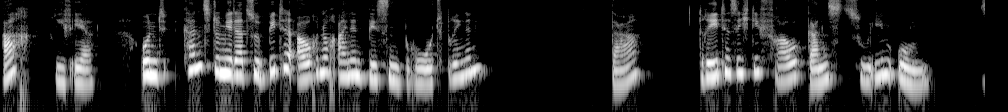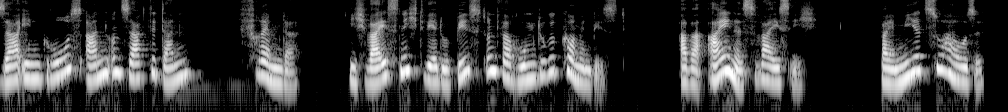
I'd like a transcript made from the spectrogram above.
Ach, rief er, und kannst du mir dazu bitte auch noch einen Bissen Brot bringen? Da drehte sich die Frau ganz zu ihm um, sah ihn groß an und sagte dann Fremder, ich weiß nicht, wer du bist und warum du gekommen bist. Aber eines weiß ich. Bei mir zu Hause,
